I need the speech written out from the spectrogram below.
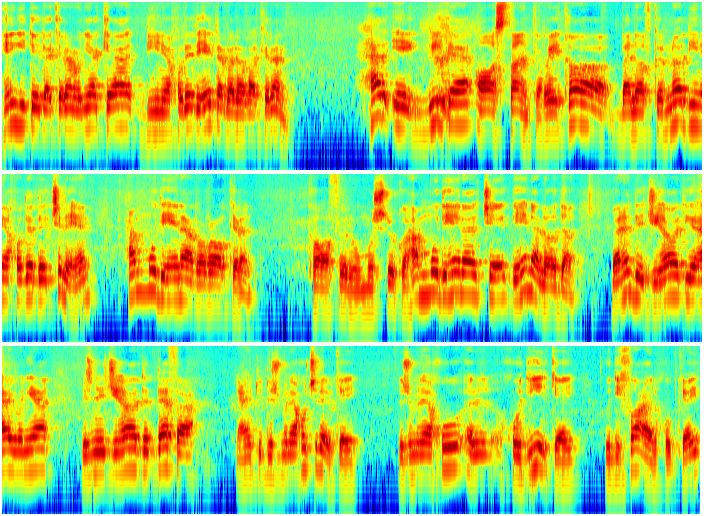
هنگی تیدا کرن ونیا که دین خدا دی هیتا بلا کرن. هر ایک بیت آستان که ریکا بلاف کرنا دین خدا ده چله هن همو را کرن. كافر ومشرك وهمو دهنا دهنا لادان. بل هند جهاد يا هاي ونيا بجن جهاد الدفع يعني تو دشمن اخو چرا بكي دشمن اخو الخدير كي ودفاع الخوب كي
